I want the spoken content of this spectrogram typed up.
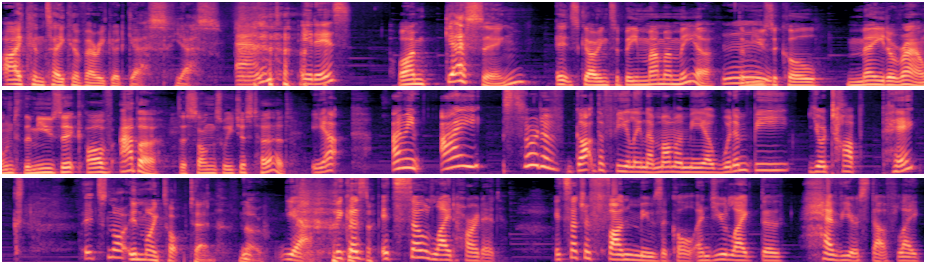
I can take a very good guess, yes. And it is? Well, I'm guessing it's going to be Mamma Mia, the mm. musical made around the music of ABBA, the songs we just heard. Yeah. I mean, I sort of got the feeling that Mamma Mia wouldn't be your top pick. It's not in my top 10, no. Mm, yeah, because it's so lighthearted. It's such a fun musical, and you like the heavier stuff. Like,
